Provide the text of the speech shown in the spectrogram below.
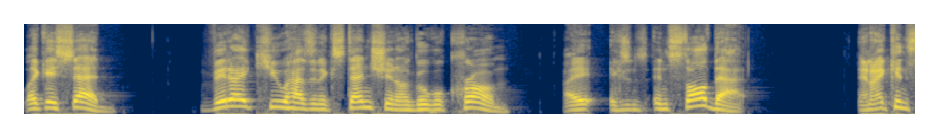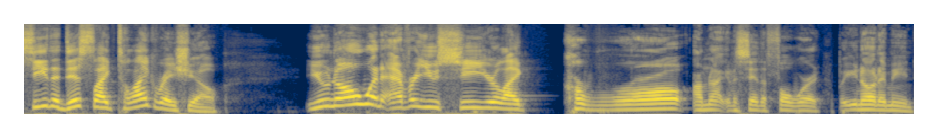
Like I said, vidIQ has an extension on Google Chrome. I ex- installed that and I can see the dislike to like ratio. You know, whenever you see your like, coro- I'm not going to say the full word, but you know what I mean.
